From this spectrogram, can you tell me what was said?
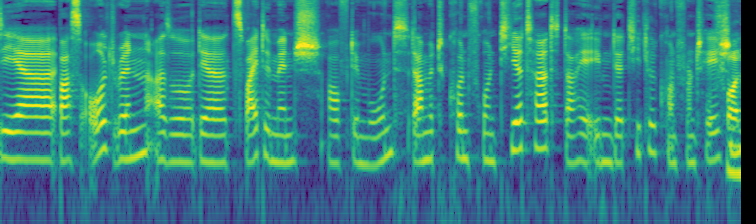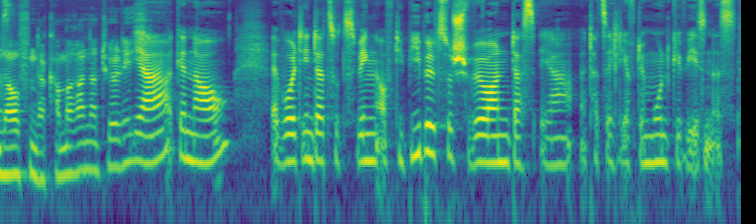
der Buzz Aldrin, also der zweite Mensch auf dem Mond, damit konfrontiert hat. Daher eben der Titel Confrontation. Vor laufender Kamera natürlich. Ja, genau. Er wollte ihn dazu zwingen, auf die Bibel zu schwören, dass er tatsächlich auf dem Mond gewesen ist.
